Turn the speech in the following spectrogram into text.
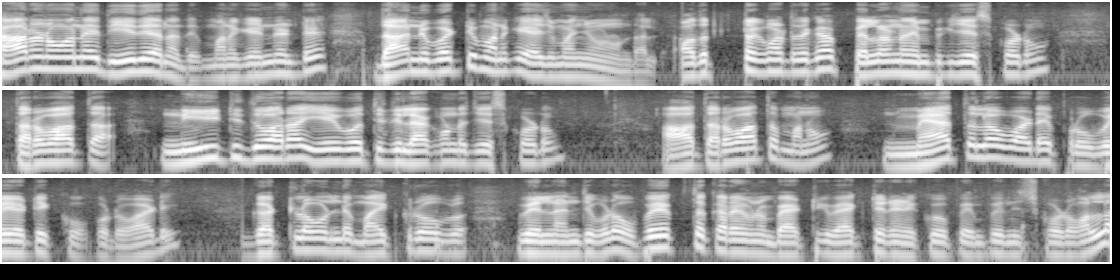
కారణం అనేది ఏది అన్నది? మనకేంటంటే దాన్ని బట్టి మనకి యాజమాన్యం ఉండాలి. మొదటగా పిల్లలను ఎంపిక చేసుకోవడం తర్వాత నీటి ద్వారా ఏ ఒత్తిడి లేకుండా చేసుకోవడం ఆ తర్వాత మనం మేతలో వాడే ప్రోబయోటిక్ ఒకటి వాడి గట్లో ఉండే మైక్రో వేలన్నీ కూడా ఉపయుక్తకరమైన బ్యాక్టీరియా బ్యాక్టీరియాని ఎక్కువ పెంపొందించుకోవడం వల్ల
